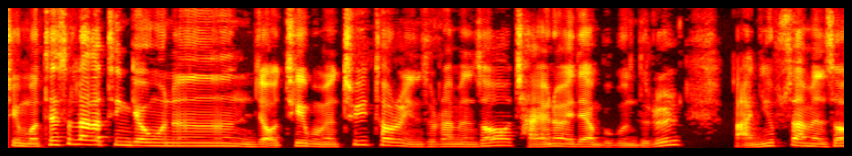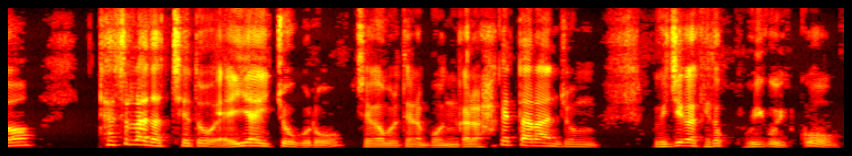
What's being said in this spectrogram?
지금 뭐 테슬라 같은 경우는 이제 어떻게 보면 트위터를 인수를 하면서 자연어에 대한 부분들을 많이 흡수하면서 테슬라 자체도 AI 쪽으로 제가 볼 때는 뭔가를 하겠다라는 좀 의지가 계속 보이고 있고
